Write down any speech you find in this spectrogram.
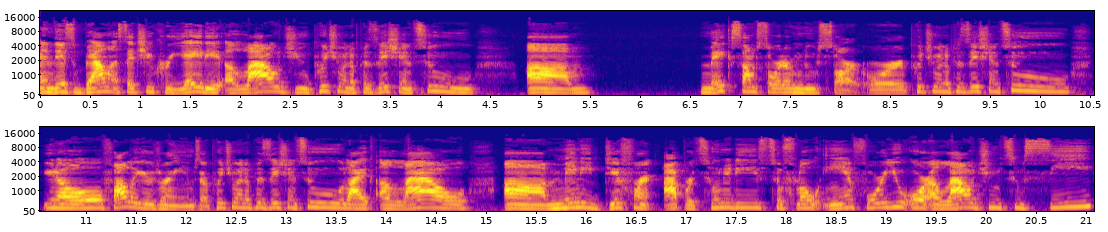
and this balance that you created allowed you, put you in a position to um, make some sort of new start or put you in a position to, you know, follow your dreams or put you in a position to like allow um, many different opportunities to flow in for you or allowed you to see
